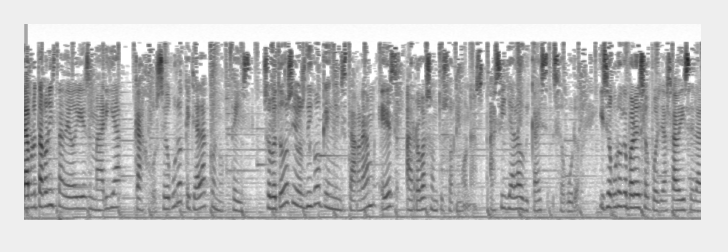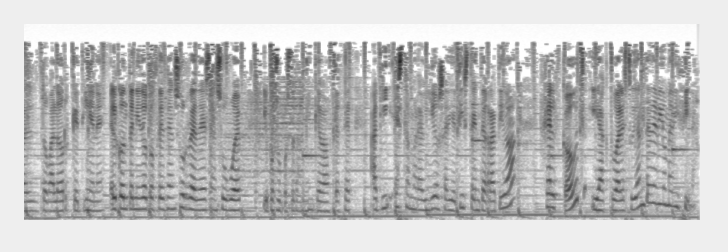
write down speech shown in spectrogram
La protagonista de hoy es María Cajo, seguro que ya la conocéis. Sobre todo si os digo que en Instagram es arroba son tus hormonas, así ya la ubicáis seguro. Y seguro que por eso pues ya sabéis el alto valor que tiene, el contenido que ofrece en sus redes, en su web y por supuesto también que va a ofrecer aquí esta maravillosa dietista integrativa, health coach y actual estudiante de biomedicina.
